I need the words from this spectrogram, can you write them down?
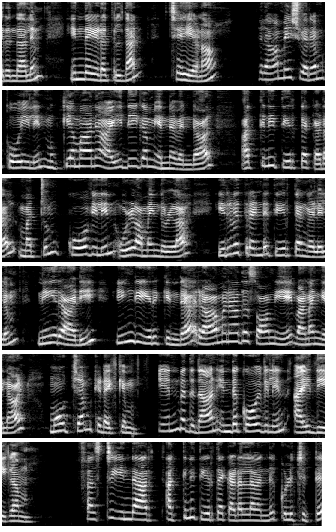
இருந்தாலும் இந்த இடத்தில்தான் செய்யணும். ராமேஸ்வரம் கோயிலின் முக்கியமான ஐதீகம் என்னவென்றால் அக்னி தீர்த்த கடல் மற்றும் கோவிலின் உள் அமைந்துள்ள இருபத்தி ரெண்டு தீர்த்தங்களிலும் நீராடி இங்கு இருக்கின்ற ராமநாத சுவாமியை வணங்கினால் மோட்சம் கிடைக்கும். என்பதுதான் இந்த கோவிலின் ஐதீகம். ஃபஸ்ட்டு இந்த அக்னி தீர்த்த கடலில் வந்து குளிச்சுட்டு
